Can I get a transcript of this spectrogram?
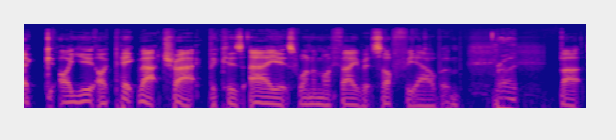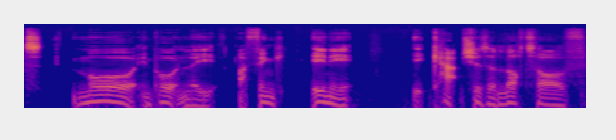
A, I picked that track because a it's one of my favourites off the album, Right. but more importantly, I think in it it captures a lot of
